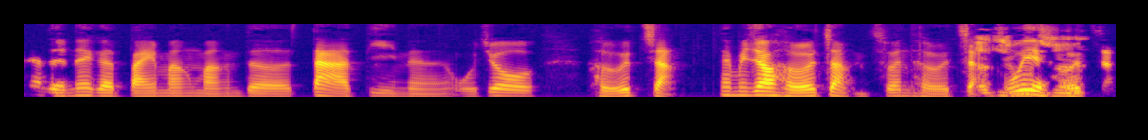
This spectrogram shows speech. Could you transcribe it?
看着那个白茫茫的大地呢，我就合掌，那边叫合掌村合掌，我也合掌。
